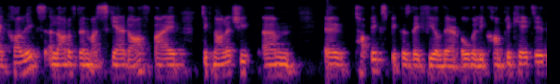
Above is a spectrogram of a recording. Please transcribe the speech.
my colleagues, a lot of them are scared off by technology um, uh, topics because they feel they're overly complicated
